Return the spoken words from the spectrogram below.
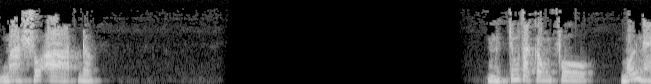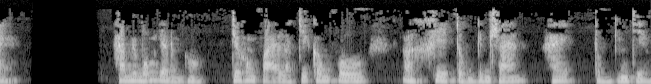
martial art đâu. Mà chúng ta công phu mỗi ngày 24 giờ đồng hồ, chứ không phải là chỉ công phu à, khi tụng kinh sáng hay tụng kinh chiều.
